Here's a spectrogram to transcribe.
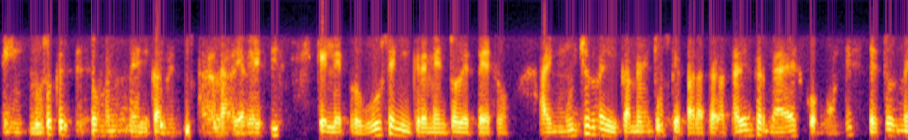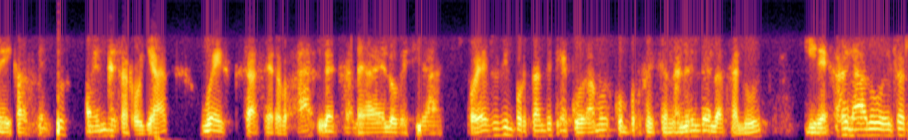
e incluso que esté tomando medicamentos para la diabetes que le producen incremento de peso. Hay muchos medicamentos que para tratar enfermedades comunes, estos medicamentos pueden desarrollar o exacerbar la enfermedad de la obesidad. Por eso es importante que acudamos con profesionales de la salud y dejar de lado esas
